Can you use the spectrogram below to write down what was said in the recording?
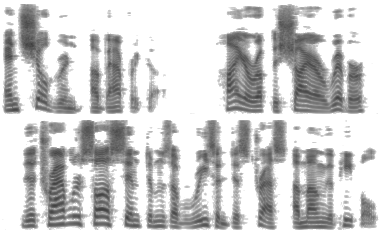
and children of Africa. Higher up the Shire river the travellers saw symptoms of recent distress among the people,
